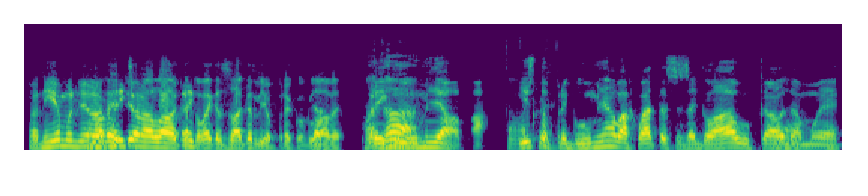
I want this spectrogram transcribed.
pa nije mu ni naletio na lakat, ovaj ga zagrlio preko glave. Pa preglumljava. Isto preglumljava, hvata se za glavu kao da, mu je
